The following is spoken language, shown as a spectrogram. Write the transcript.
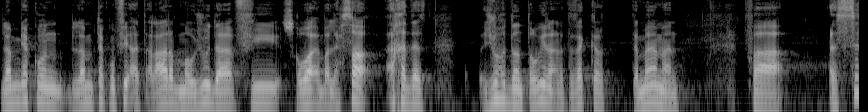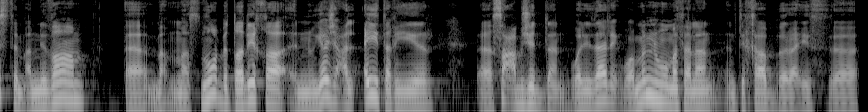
لم يكن لم تكن فئة العرب موجودة في قوائم الإحصاء. أخذت جهدا طويلا أنا أتذكر تماما. فالسيستم النظام مصنوع بطريقة أنه يجعل أي تغيير آه، صعب جدا. ولذلك ومنه مثلا انتخاب رئيس آه،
